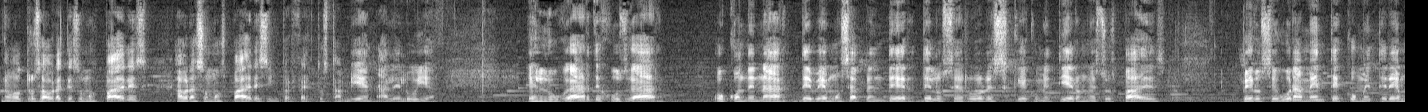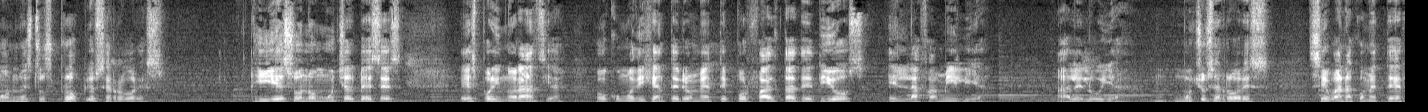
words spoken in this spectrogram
Nosotros ahora que somos padres, ahora somos padres imperfectos también, aleluya. En lugar de juzgar o condenar, debemos aprender de los errores que cometieron nuestros padres, pero seguramente cometeremos nuestros propios errores. Y eso no muchas veces es por ignorancia o como dije anteriormente, por falta de Dios en la familia. Aleluya. Muchos errores se van a cometer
